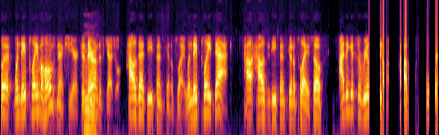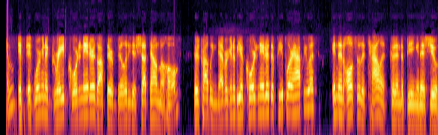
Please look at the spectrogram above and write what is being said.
But when they play Mahomes next year, because mm-hmm. they're on the schedule, how's that defense going to play? When they play Dak, how how's the defense going to play? So I think it's a really tough job for him. If if we're going to grade coordinators off their ability to shut down Mahomes there's probably never going to be a coordinator that people are happy with. And then also the talent could end up being an issue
